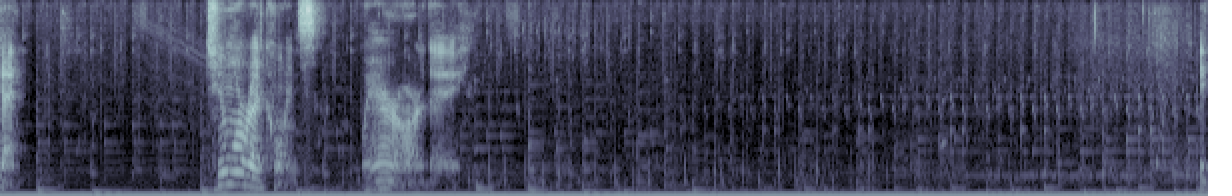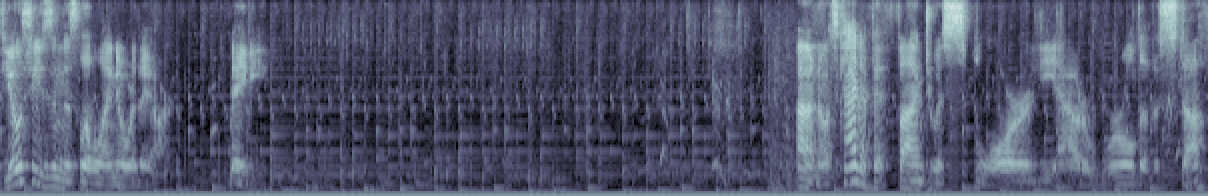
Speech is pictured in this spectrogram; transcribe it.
Okay. Two more red coins. Where are they? If Yoshi's in this level, I know where they are. Maybe. I don't know, it's kind of fun to explore the outer world of the stuff.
